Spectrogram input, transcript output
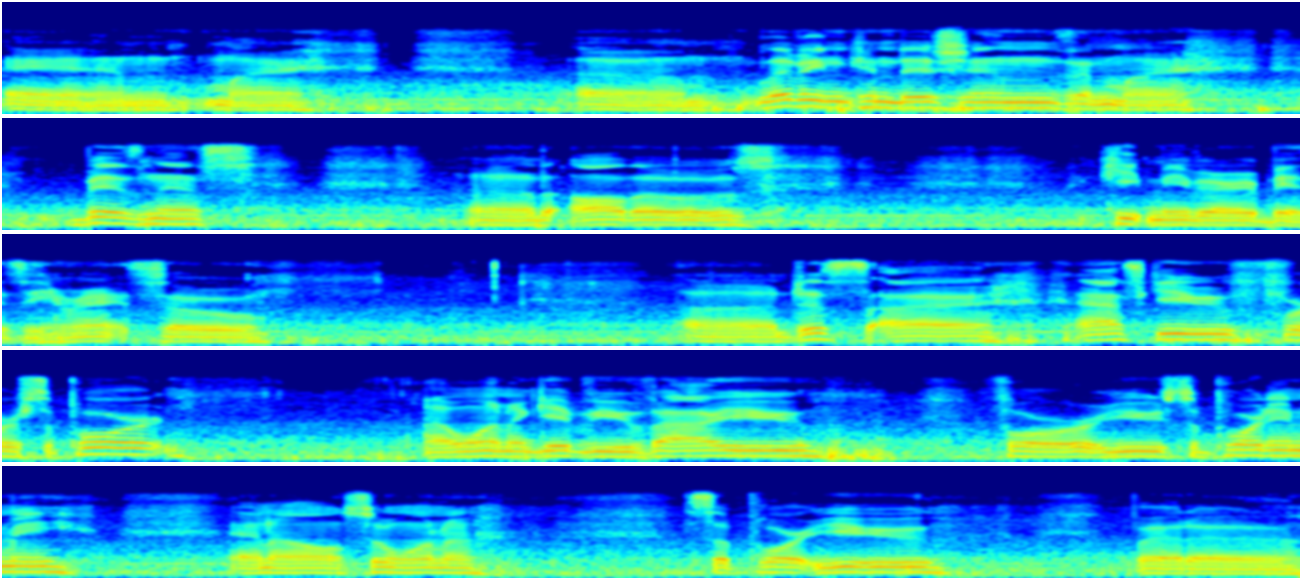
and my um, living conditions, and my business. Uh, all those keep me very busy, right? So, uh, just I ask you for support. I want to give you value for you supporting me, and I also want to support you. But uh,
